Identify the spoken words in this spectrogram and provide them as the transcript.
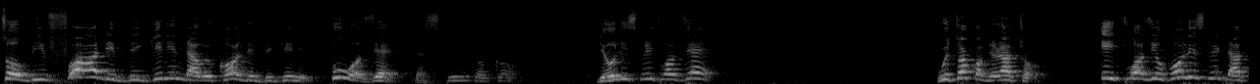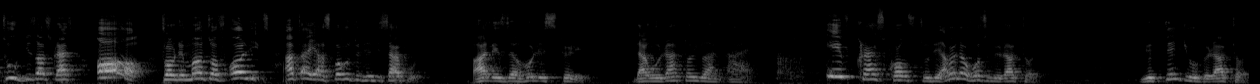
So before the beginning that we call the beginning, who was there? The Spirit of God. The Holy Spirit was there. We talk of the rapture. It was the Holy Spirit that took Jesus Christ all from the Mount of Olives after he had spoken to the disciples. And it's the Holy Spirit that will rapture you and I. If Christ comes today, how many of us will be raptured? You think you will be raptured?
